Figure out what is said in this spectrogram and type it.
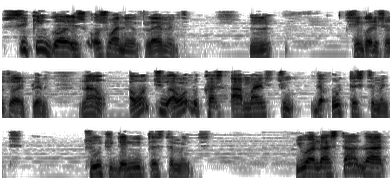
seeking God is also an employment. Hmm? Seeking God is also an employment. Now, I want you. I want to cast our minds to the Old Testament through to the New Testament. You understand that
